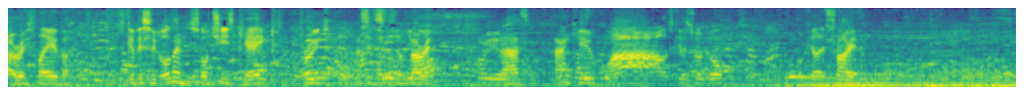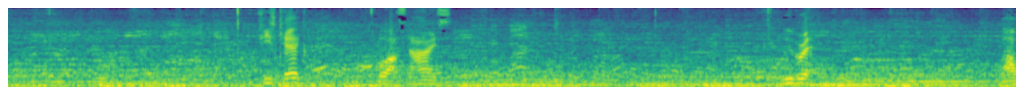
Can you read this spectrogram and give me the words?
Berry flavour. Let's give this a go then. So cheesecake, fruit, and Sicilian berry. Nice. Thank you. Wow, let's give this one a go. Okay, let's try it. Cheesecake. Oh, that's nice. Blueberry. Wow.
